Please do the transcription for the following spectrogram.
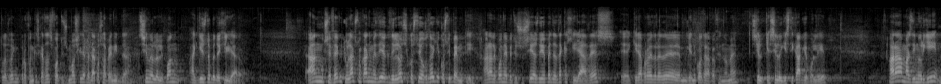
τέλος μικροφωνικές εγκαταστάσεις φωτισμός 1550. Σύνολο λοιπόν αγγίζει τον 5.000. Αν μου ξεφεύγει, τουλάχιστον κάνει με δύο εκδηλώσεις 28 και 25. Άρα λοιπόν επί της ουσίας 2, 5, 10 ε, κυρία Πρόεδρε, δε, γενικότερα απευθύνομαι και συλλογιστικά πιο πολύ. Άρα μας δημιουργεί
